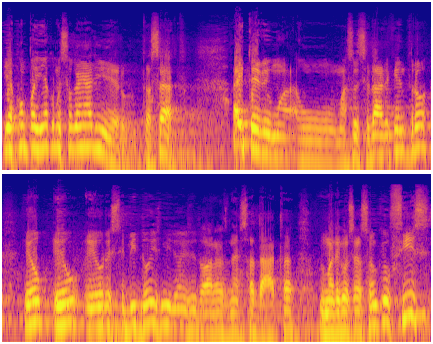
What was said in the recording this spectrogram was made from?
e a companhia começou a ganhar dinheiro, tá certo? Aí teve uma, uma sociedade que entrou, eu, eu, eu recebi 2 milhões de dólares nessa data, numa negociação que eu fiz,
